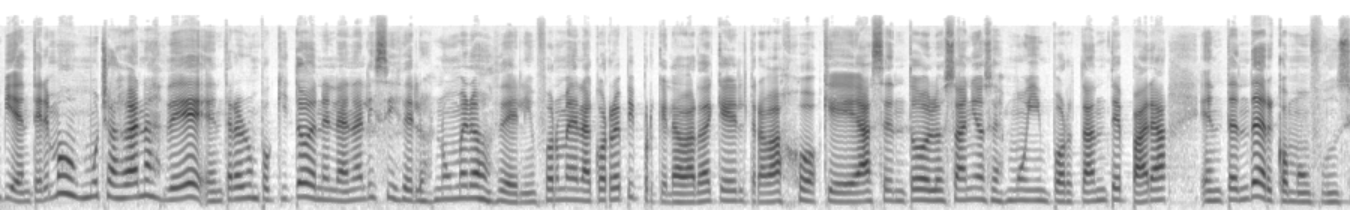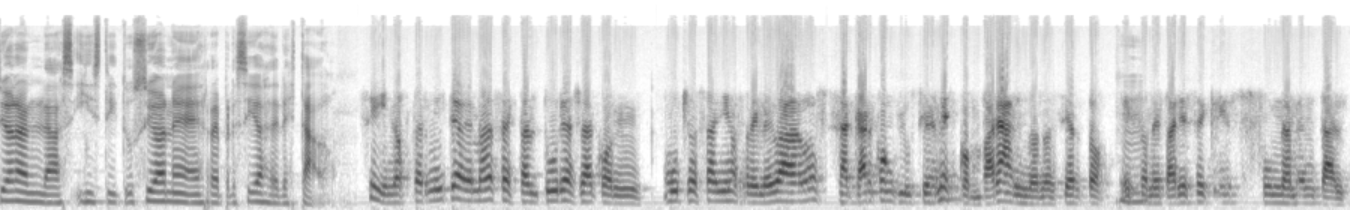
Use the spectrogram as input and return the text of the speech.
Bien, tenemos muchas ganas de entrar un poquito en el análisis de los números del informe de la Correpi, porque la verdad que el trabajo que hacen todos los años es muy importante para entender cómo funcionan las instituciones represivas del Estado. Sí, nos permite además a esta altura, ya con muchos años relevados, sacar conclusiones comparando, ¿no es cierto? Eso me parece que es fundamental.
